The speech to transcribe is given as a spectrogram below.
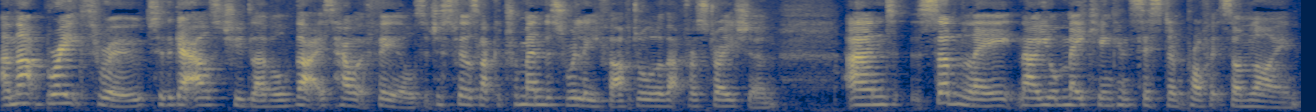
And that breakthrough to the get altitude level, that is how it feels. It just feels like a tremendous relief after all of that frustration. and suddenly now you're making consistent profits online.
